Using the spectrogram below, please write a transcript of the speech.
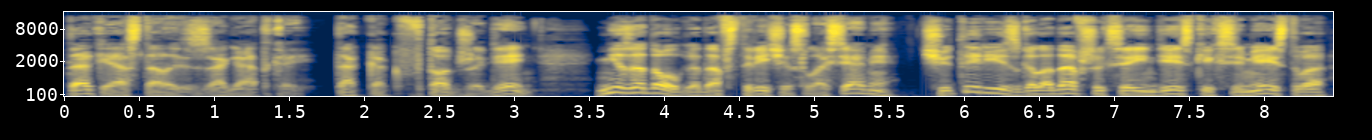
так и осталось загадкой, так как в тот же день, незадолго до встречи с лосями, четыре из голодавшихся индейских семейства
